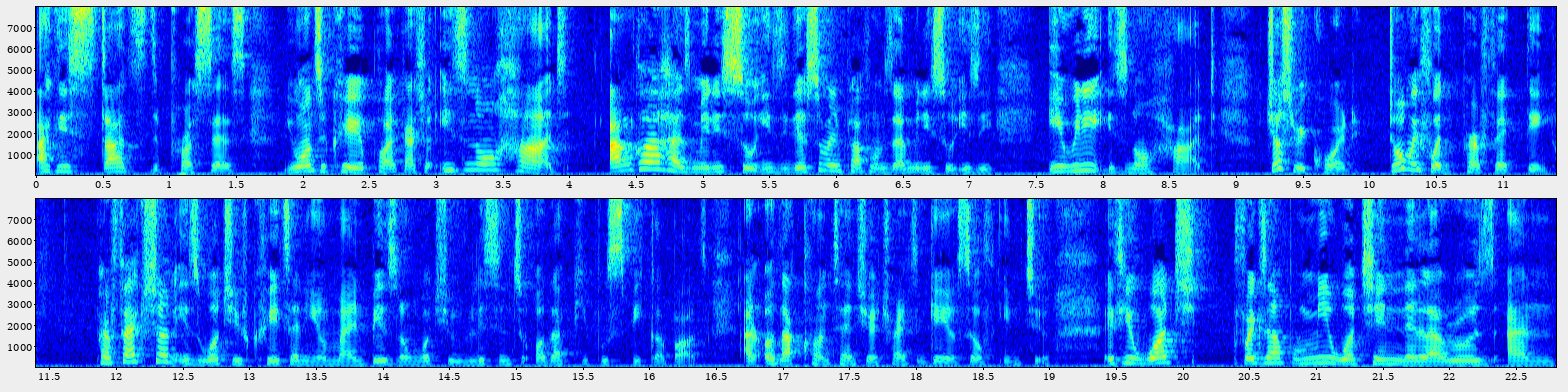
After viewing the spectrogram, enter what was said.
actually start the process. You want to create a podcast, it's not hard. Anchor has made it so easy. There's so many platforms that made it so easy. It really is not hard. Just record. Don't wait for the perfect thing. Perfection is what you've created in your mind based on what you've listened to other people speak about and other content you're trying to get yourself into. If you watch, for example, me watching Nella Rose and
